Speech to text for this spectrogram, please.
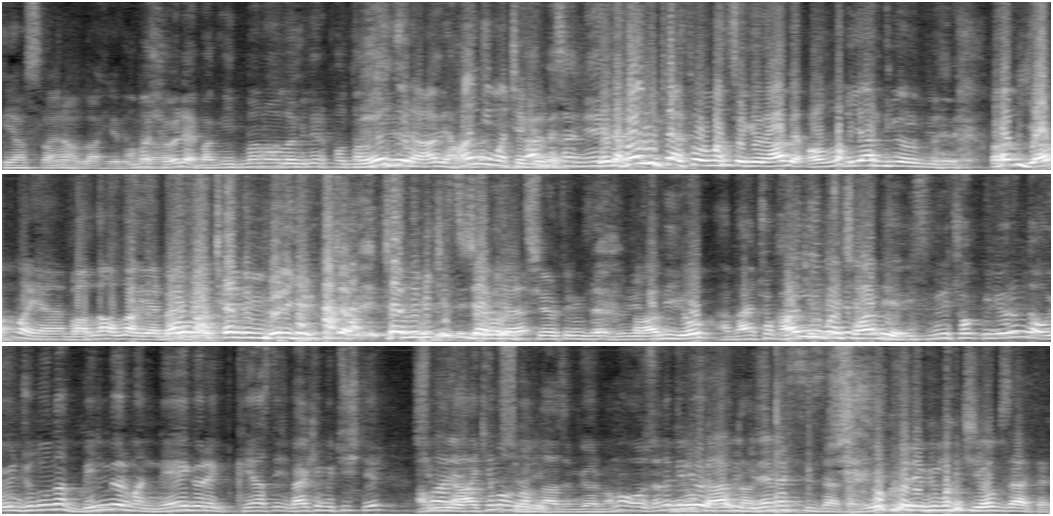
Kıyaslama. ben Allah yerinde. Ama şöyle bak idmanı olabilir, potansiyeli Neye göre abi? Hangi ben- maça ben göre? mesela neye ya da göre- hangi performansa göre abi? Allah yer diyorum diyorsun. abi yapma ya. Vallahi Allah yer. Vallahi kendimi böyle yırtacağım. kendimi keseceğim ya. Tişörtün güzel duruyor. Abi yok. Ha ben çok Hangi hakim maç değilim abi? oyuncuya. İsmini çok biliyorum da oyunculuğuna bilmiyorum hani neye göre kıyaslayıcı. Belki müthiştir ama hani hakim olmam söyleyeyim. lazım görmem ama Ozan'ı biliyorum. Yok abi bilemezsin zaten. Yok öyle bir maç yok zaten.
